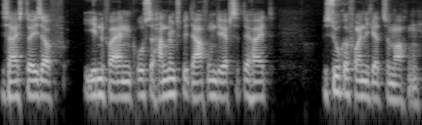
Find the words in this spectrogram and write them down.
Das heißt, da ist auf jeden Fall ein großer Handlungsbedarf, um die Webseite halt besucherfreundlicher zu machen.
